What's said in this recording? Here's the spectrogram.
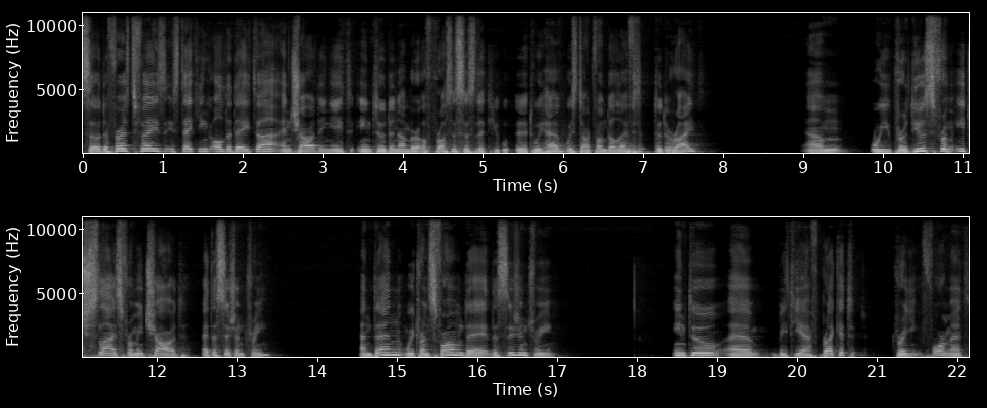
So the first phase is taking all the data and sharding it into the number of processes that, you, that we have. We start from the left to the right. Um, we produce from each slice, from each shard, a decision tree. And then we transform the decision tree into a BTF, bracket tree format,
